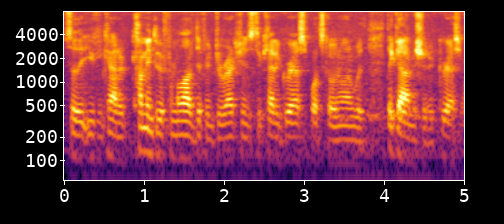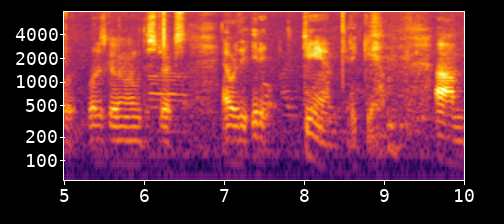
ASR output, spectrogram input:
so that you can kind of come into it from a lot of different directions to kind of grasp what's going on with the God Machine, to grasp what, what is going on with the Strix, or the Idigam. It again. Um,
